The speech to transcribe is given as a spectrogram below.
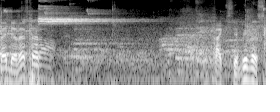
Πέντε δεύτερα. Κάκιστη επίθεση.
